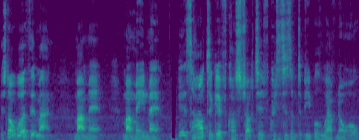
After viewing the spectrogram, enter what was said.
It's not worth it, man. My man. my main man. It's hard to give constructive criticism to people who have no hope.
